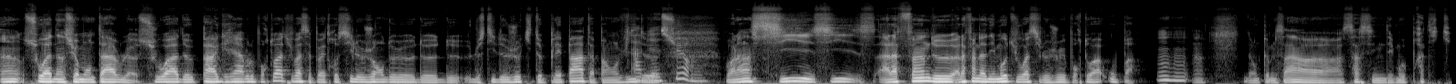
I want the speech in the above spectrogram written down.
un, soit d'insurmontable, soit de pas agréable pour toi, tu vois, ça peut être aussi le genre de, de- de- le style de jeu qui te plaît pas, t'as pas envie Ah, de. bien sûr. Voilà, si, si à la fin de à la fin de la démo, tu vois si le jeu est pour toi ou pas. Mhm. Donc comme ça, euh, ça c'est une démo pratique.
